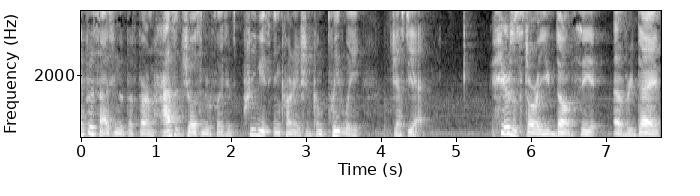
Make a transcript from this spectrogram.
emphasizing that the firm hasn't chosen to replace its previous incarnation completely just yet. Here's a story you don't see every day.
